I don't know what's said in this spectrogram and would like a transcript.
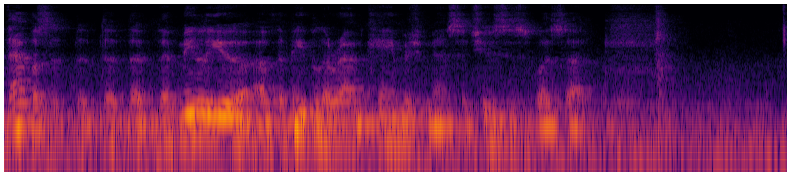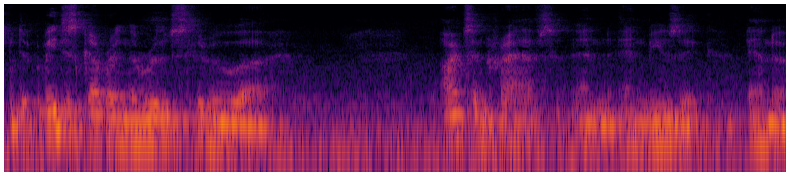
that was the, the, the, the milieu of the people around Cambridge, Massachusetts, was uh, rediscovering the roots through uh, arts and crafts and, and music. And uh,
